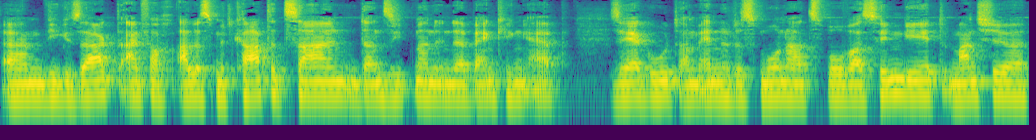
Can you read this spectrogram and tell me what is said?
Ähm, wie gesagt, einfach alles mit Karte zahlen, dann sieht man in der Banking-App, sehr gut am Ende des Monats, wo was hingeht. Manche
